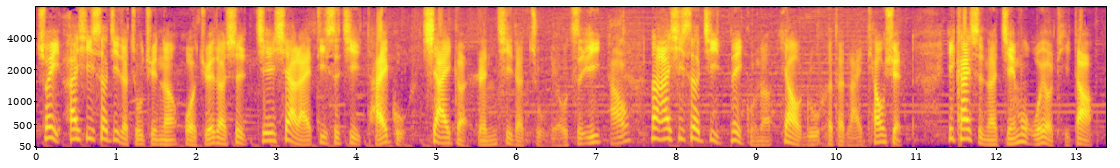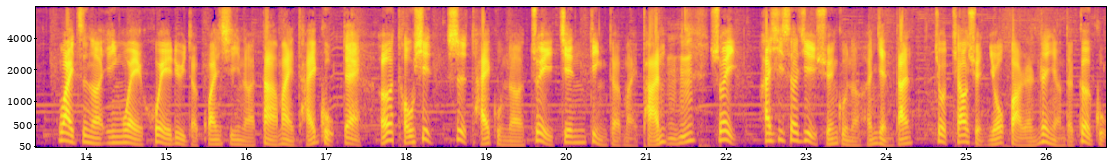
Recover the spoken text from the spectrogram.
所以 IC 设计的族群呢，我觉得是接下来第四季台股下一个人气的主流之一。好，那 IC 设计类股呢，要如何的来挑选？一开始呢，节目我有提到，外资呢因为汇率的关系呢，大卖台股，对，而投信是台股呢最坚定的买盘，嗯哼，所以 IC 设计选股呢很简单，就挑选有法人认养的个股，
